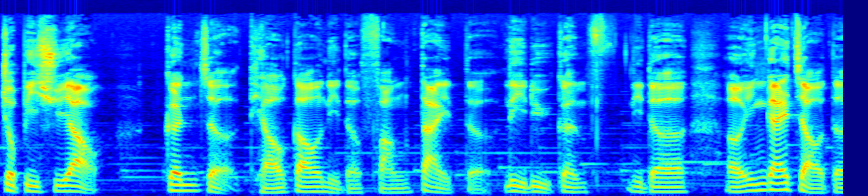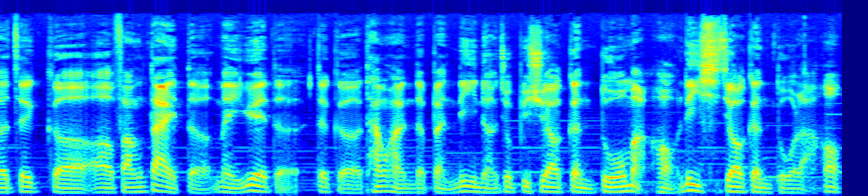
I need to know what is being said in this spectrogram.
就必须要跟着调高你的房贷的利率，跟你的呃应该缴的这个呃房贷的每月的这个摊还的本利呢，就必须要更多嘛，吼，利息就要更多了，吼，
